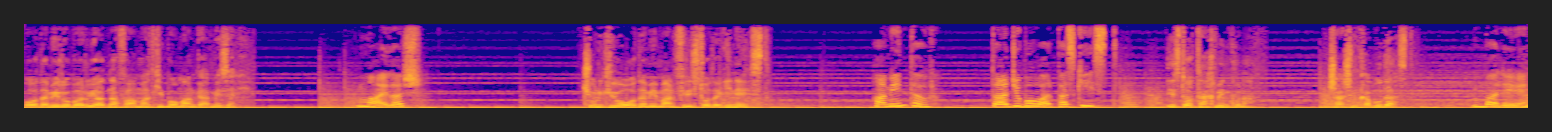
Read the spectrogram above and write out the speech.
آدمی روبرو یاد نفهمد که با من گپ می‌زنی. مایلش چون که او آدمی من فرستادگی نیست. همینطور تعجب آور پس کیست؟ ایستا تخمین کنم. چشم کبود است. بله.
